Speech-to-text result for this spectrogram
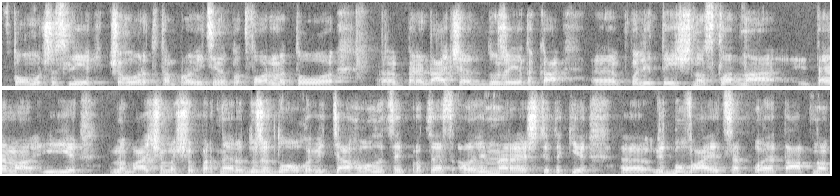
в тому числі, якщо говорити там про авіаційні платформи, то передача дуже є така політично складна тема, і ми бачимо, що партнери дуже довго відтягували цей процес, але він нарешті таки е, відбувається поетапно.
